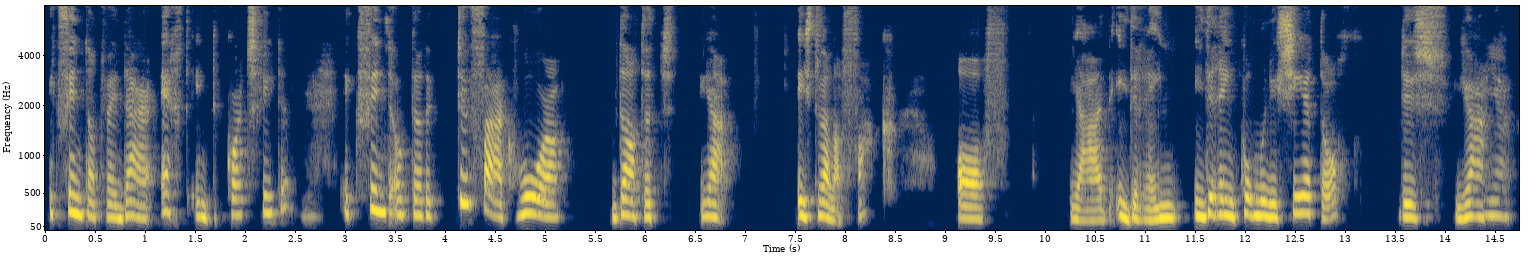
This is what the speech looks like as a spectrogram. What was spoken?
Ik vind dat wij daar echt in tekort schieten. Ja. Ik vind ook dat ik te vaak hoor dat het, ja, is het wel een vak? Of, ja, iedereen, iedereen communiceert toch? Dus ja, ja.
